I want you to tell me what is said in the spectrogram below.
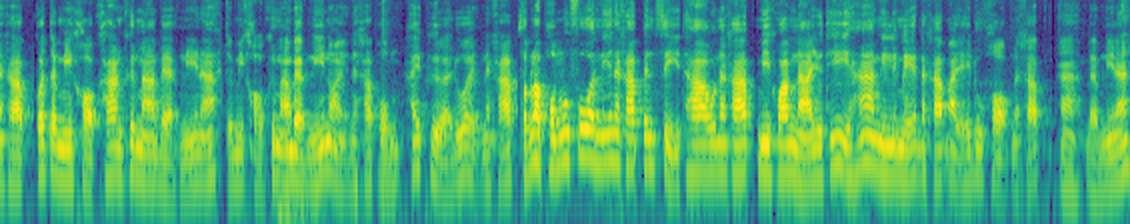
นะครับ ก็จะมีขอบข้างขึ้นมาแบบนี้นะ จะมีขอบขึ้นมาแบบนี้หน่อยนะครับ ผมให้เผื่อด้วยนะครับสำหรับพรมลูกฟูกอันนี้นะครับ เป็นสีเทานะครับ มีความหนาอยู่ที่ 5มิลลิเมตรนะครับอะเดี๋ยวให้ดูขอบนะครับ อ่าแบบนี้นะ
